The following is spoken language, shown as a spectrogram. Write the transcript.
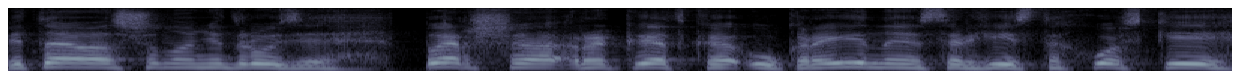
Вітаю вас, шановні друзі. Перша ракетка України Сергій Стаховський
